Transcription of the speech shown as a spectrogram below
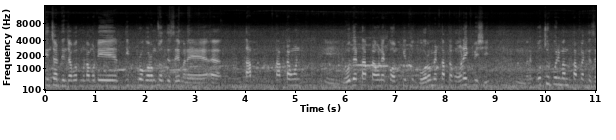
তিন চার দিন যাবৎ মোটামুটি তীব্র গরম চলতেছে মানে তাপ, তাপটা রোদের তাপটা অনেক কম, কিন্তু গরমের তাপটা অনেক বেশি। মানে প্রচুর পরিমাণ তাপ লাগতেছে,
